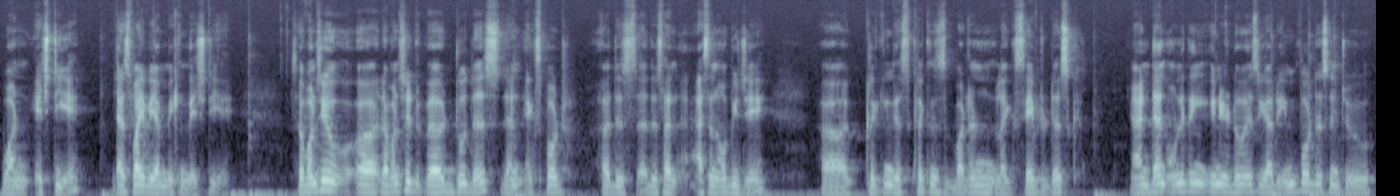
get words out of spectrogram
one HDA that's why we are making the HDA so once you uh, once you uh, do this then export uh, this uh, this an, as an obj clicking this clicking this button like save to disk and then only thing you need to do is you have to import this into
